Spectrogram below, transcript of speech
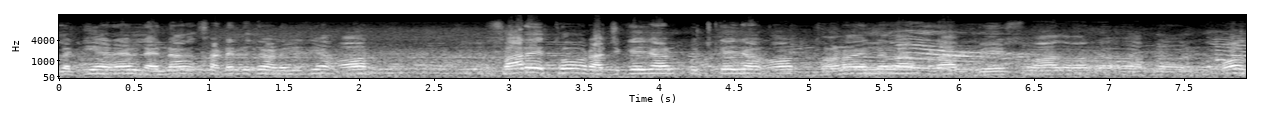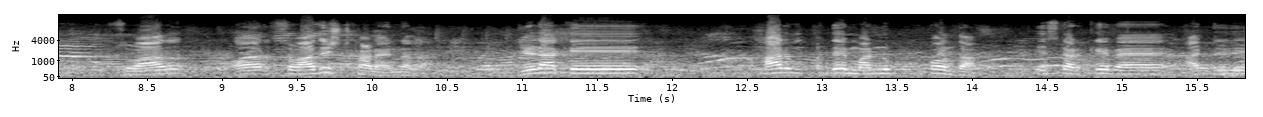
ਲੱਗੀਆਂ ਰਹਿਣ ਲਾਈਨਾਂ ਸਾਡੇ ਲੁਧਿਆਣੇ ਦੀਆਂ ਔਰ ਸਾਰੇ ਇੱਥੋਂ ਰਚ ਕੇ ਜਾਣ ਪੁੱਛ ਕੇ ਜਾਣ ਔਰ ਖਾਣਾ ਇਹਨਾਂ ਦਾ ਬੜਾ ਬੇਸਵਾਦ ਔਰ ਬਹੁਤ ਸਵਾਦ ਔਰ ਸਵਾਦਿਸ਼ਟ ਖਾਣਾ ਇਹਨਾਂ ਦਾ। ਜਿਹੜਾ ਕਿ ਹਰ ਦੇ ਮਨ ਨੂੰ ਭਾਉਂਦਾ ਇਸ ਕਰਕੇ ਮੈਂ ਅੱਜ ਦੇ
